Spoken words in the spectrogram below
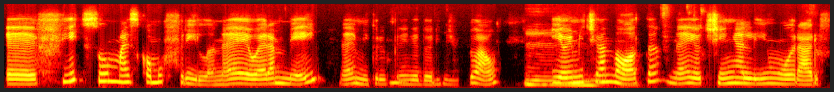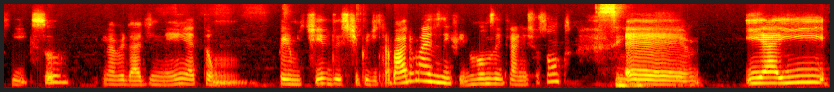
é, fixo, mas como frila, né? Eu era MEI, né? Microempreendedor individual, hum. e eu emitia hum. nota, né? Eu tinha ali um horário fixo, na verdade nem é tão permitido esse tipo de trabalho, mas enfim, não vamos entrar nesse assunto. Sim. É, e aí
